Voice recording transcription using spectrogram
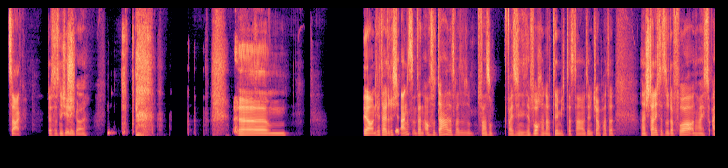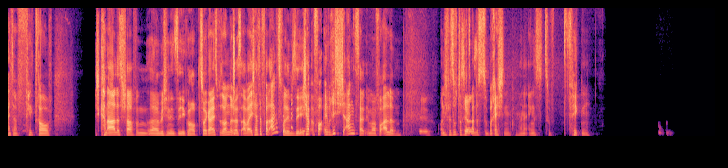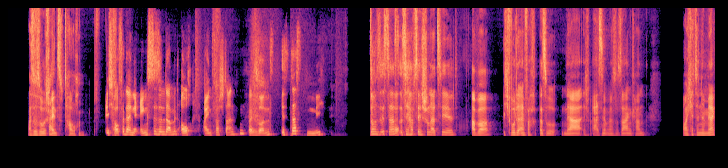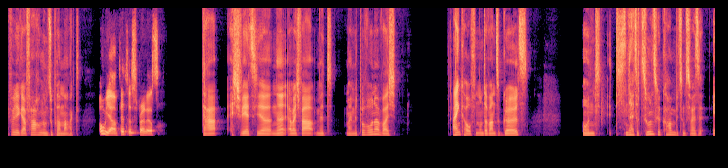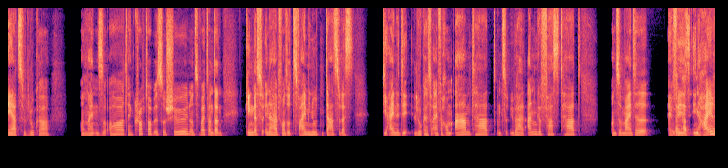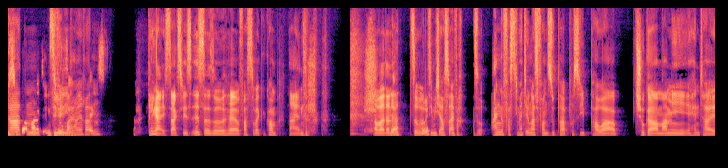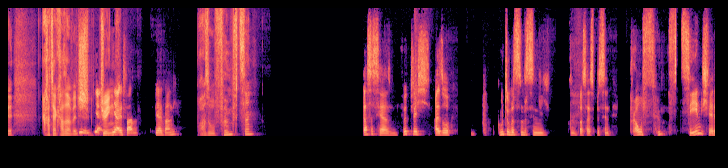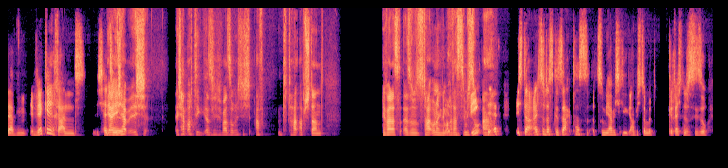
Zack. Das ist nicht illegal. ähm, ja, und ich hatte halt richtig Angst und dann auch so da, das war so, war so, weiß ich nicht, eine Woche nachdem ich das da mit dem Job hatte. Und dann stand ich da so davor und dann war ich so, Alter, fick drauf. Ich kann alles schaffen, dann bin ich in den See gehoppt. Zwar gar nichts Besonderes, aber ich hatte voll Angst vor dem See. Ich habe vor- richtig Angst halt immer vor allem. Und ich versuche das jetzt alles zu brechen und meine Ängste zu ficken. Also so reinzutauchen. Ich hoffe, deine Ängste sind damit auch einverstanden, weil sonst ist das nicht. Sonst ist das, ich hab's ja schon erzählt, aber ich wurde einfach, also, ja, ich weiß nicht, ob man das so sagen kann, aber ich hatte eine merkwürdige Erfahrung im Supermarkt. Oh ja, bitte, Spreaders. Da, ich will jetzt hier, ne, aber ich war mit meinem Mitbewohner, war ich einkaufen und da waren so Girls und die sind halt so zu uns gekommen, beziehungsweise er zu Luca und meinten so, oh, dein Crop Top ist so schön und so weiter. Und dann ging das so innerhalb von so zwei Minuten dazu, dass die eine die Luca so einfach umarmt hat und so überall angefasst hat und so meinte, er will ihn heiraten. Sie will ihn heiraten. Sex. Digga, ich sag's wie es ist, also wäre fast so weit gekommen. Nein. Aber dann Ja, hat so sorry. die mich auch so einfach so angefasst. Die meinte irgendwas von Super Pussy Power Sugar Mami Hentai Katja wie, Drink. wie, alt waren, wie alt waren die? Boah, so 15? Das ist ja wirklich, also gut, du bist ein bisschen, was heißt bisschen, Bro, 15? Ich wäre da weggerannt. Ich hätte, Ja, ich habe ich ich habe auch die also ich war so richtig auf total Abstand. Mir war das also total unangenehm, auch dass sie mich so ah, ich da, als du das gesagt hast, zu mir habe ich, hab ich damit gerechnet, dass sie so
